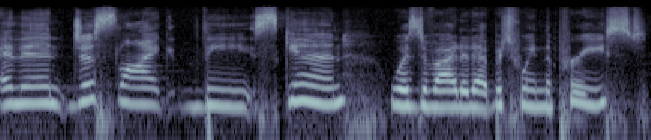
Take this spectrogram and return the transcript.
And then, just like the skin was divided up between the priest,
